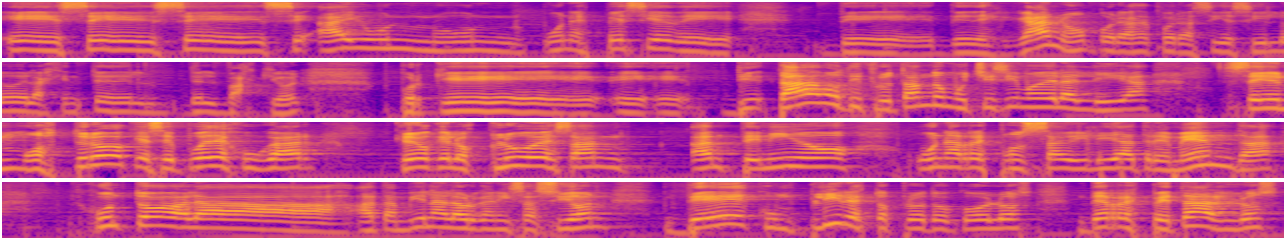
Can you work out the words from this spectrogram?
eh, se, hay una especie de, desgano, por, así decirlo, de la gente del, del básquetbol, porque eh, eh, estábamos disfrutando muchísimo de la liga, se mostró que se puede jugar, creo que los clubes han, han tenido una responsabilidad tremenda junto a, la, también a la organización de cumplir estos protocolos, de respetarlos,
